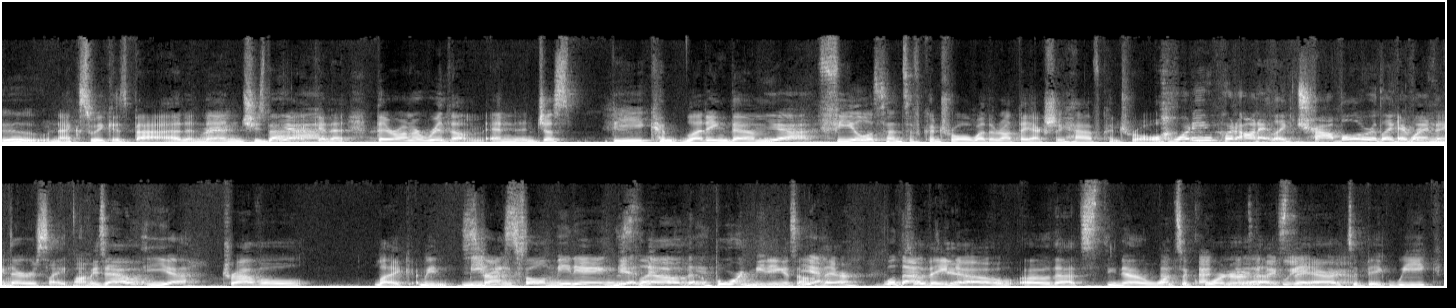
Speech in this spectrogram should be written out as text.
ooh, next week is bad, and then she's back, Yeah. and uh, they're on a rhythm, and, and just be com- letting them Yeah. feel a sense of control, whether or not they actually have control. What do you put on it? Like travel or like Everything. when there's like mommy's out, Yeah. travel, like I mean meetings. Stressful meetings. Yeah, like- no, the board meeting is on there. Well, so they know. Oh, that's you know once That's a a- quarter. that's a big That's week, there. It's a big week.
